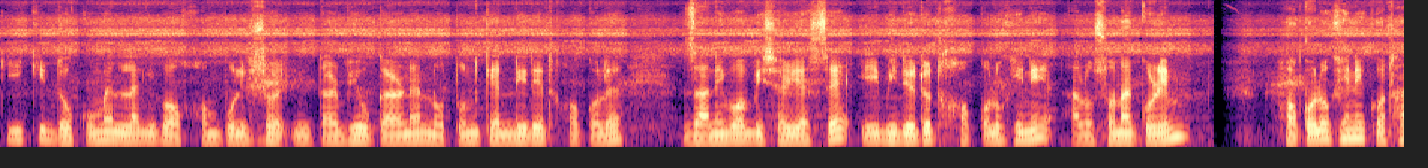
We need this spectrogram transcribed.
কি কি ডকুমেণ্ট লাগিব অসম পুলিচৰ ইণ্টাৰভিউৰ কাৰণে নতুন কেণ্ডিডেটসকলে জানিব বিচাৰি আছে। এই ভিডিঅ'টোত সকলোখিনি আলোচনা কৰিম। সকলোখিনি কথা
